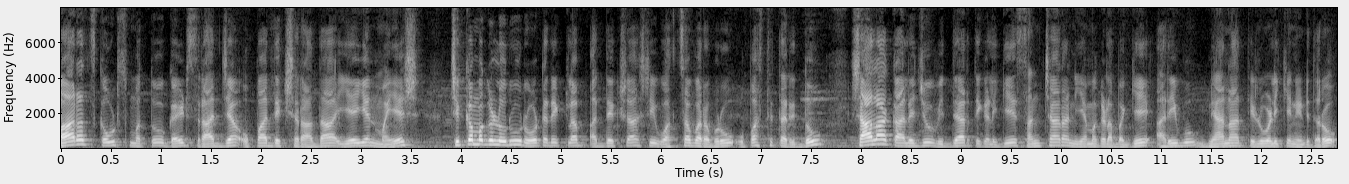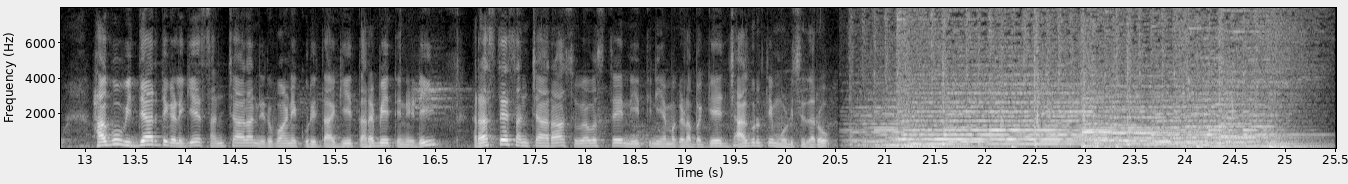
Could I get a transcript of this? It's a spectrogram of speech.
ಭಾರತ್ ಸ್ಕೌಟ್ಸ್ ಮತ್ತು ಗೈಡ್ಸ್ ರಾಜ್ಯ ಉಪಾಧ್ಯಕ್ಷರಾದ AN Mahesh, Chikkamagaluru Rotary Club ಅಧ್ಯಕ್ಷ ಶ್ರೀ ವತ್ಸವರವರು ಉಪಸ್ಥಿತರಿದ್ದು, ಶಾಲಾ ಕಾಲೇಜು ವಿದ್ಯಾರ್ಥಿಗಳಿಗೆ ಸಂಚಾರ ನಿಯಮಗಳ ಬಗ್ಗೆ ಅರಿವು, ಜ್ಞಾನ ತಿಳುವಳಿಕೆ ನೀಡಿದರು ಹಾಗೂ ವಿದ್ಯಾರ್ಥಿಗಳಿಗೆ ಸಂಚಾರ ನಿರ್ವಹಣೆ ಕುರಿತಾಗಿ ತರಬೇತಿ ನೀಡಿ, ರಸ್ತೆ ಸಂಚಾರ, ಸುವ್ಯವಸ್ಥೆ ನೀತಿ ನಿಯಮಗಳ ಬಗ್ಗೆ ಜಾಗೃತಿ ಮೂಡಿಸಿದರು. Música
